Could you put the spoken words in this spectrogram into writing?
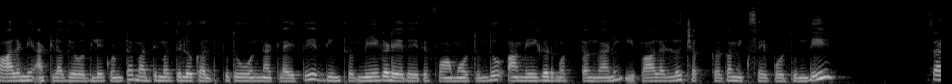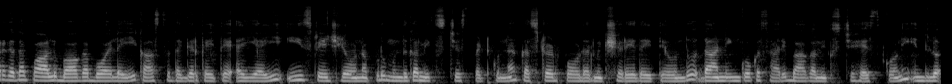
పాలని అట్లాగే వదిలేకుండా మధ్య మధ్యలో కలుపుతూ ఉన్నట్లయితే దీంట్లో మేగడ ఏదైతే ఫామ్ అవుతుందో ఆ మేగడ మొత్తం కానీ ఈ పాలల్లో చక్కగా మిక్స్ అయిపోతుంది. సార్ కదా పాలు బాగా బాయిల్ అయ్యి కాస్త దగ్గరకు అయితే అయ్యాయి. ఈ స్టేజ్లో ఉన్నప్పుడు ముందుగా మిక్స్ చేసి పెట్టుకున్న కస్టర్డ్ పౌడర్ మిక్చర్ ఏదైతే ఉందో దాన్ని ఇంకొకసారి బాగా మిక్స్ చేసుకొని ఇందులో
